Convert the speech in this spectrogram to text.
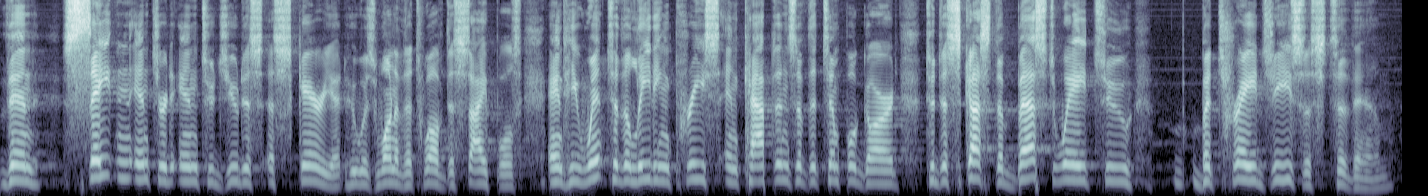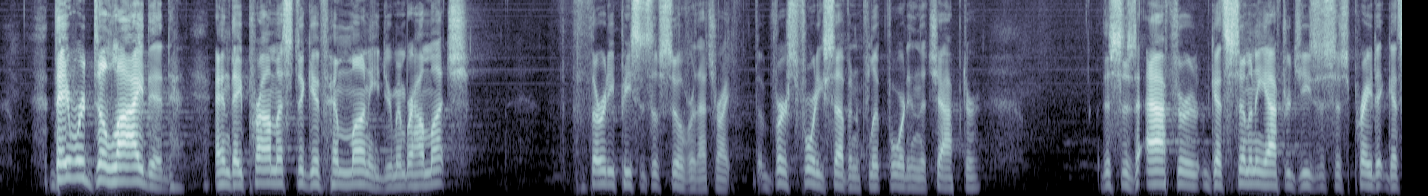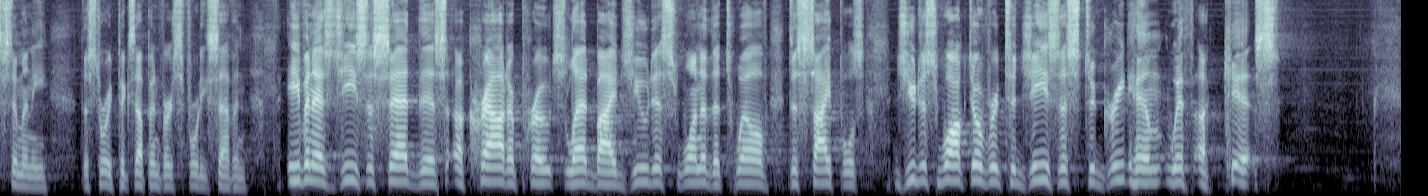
Then Satan entered into Judas Iscariot, who was one of the 12 disciples, and he went to the leading priests and captains of the temple guard to discuss the best way to betray Jesus to them. They were delighted and they promised to give him money. Do you remember how much? 30 pieces of silver, that's right verse 47, flip forward in the chapter. This is after Gethsemane, after Jesus has prayed at Gethsemane. The story picks up in verse 47. Even as Jesus said this, a crowd approached, led by Judas, one of the 12 disciples. Judas walked over to Jesus to greet him with a kiss.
